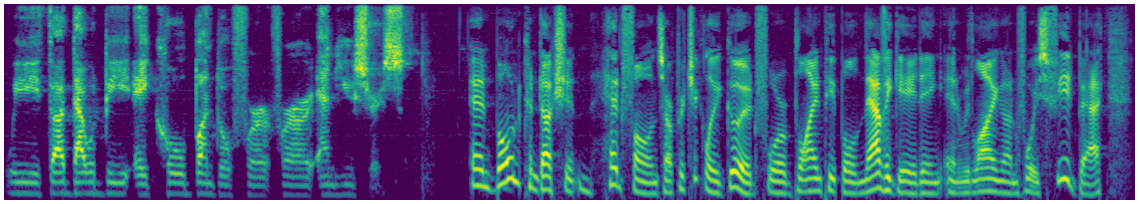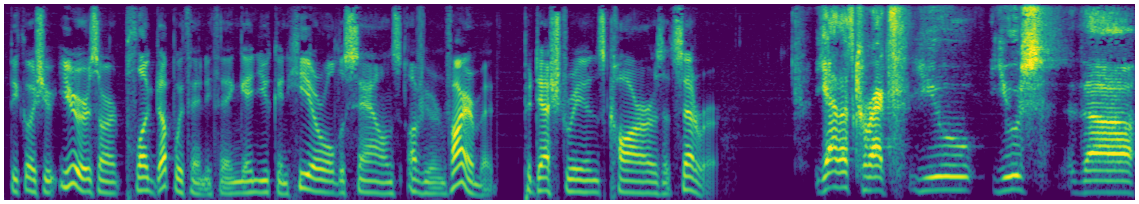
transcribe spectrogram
we thought that would be a cool bundle for for our end users. And bone conduction headphones are particularly good for blind people navigating and relying on voice feedback because your ears aren't plugged up with anything and you can hear all the sounds of your environment pedestrians, cars, etc. Yeah, that's correct. You use the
